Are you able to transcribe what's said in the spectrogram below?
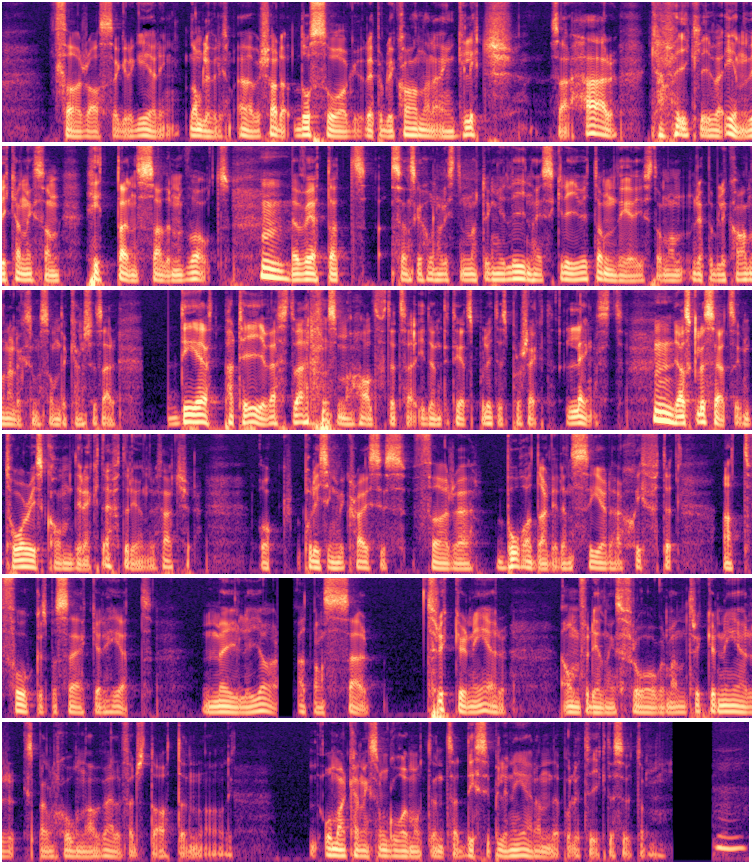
för rassegregering. De blev liksom överkörda. Då såg republikanerna en glitch. Så här, här kan vi kliva in, vi kan liksom hitta en southern vote. Mm. Jag vet att svenska journalisten Martin Gelin har ju skrivit om det, just om, om republikanerna, liksom, som det kanske så här, det parti i västvärlden som har haft ett så identitetspolitiskt projekt längst. Mm. Jag skulle säga att liksom, Tories kom direkt efter det under Thatcher. Och Policing the Crisis förebådar det, den ser det här skiftet. Att fokus på säkerhet möjliggör att man så här, trycker ner omfördelningsfrågor, man trycker ner expansion av välfärdsstaten. Och liksom och man kan liksom gå mot en så disciplinerande politik dessutom. Mm.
